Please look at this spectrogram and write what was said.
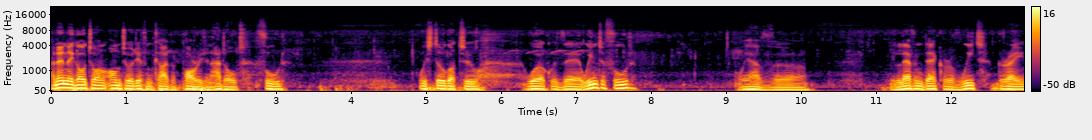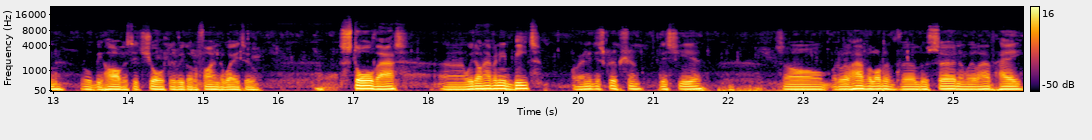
And then they go to, on, on to a different type of porridge, and adult food. We still got to work with their winter food. We have uh, 11 decare of wheat grain that will be harvested shortly. We've got to find a way to store that. Uh, we don't have any beet or any description this year. So, we'll have a lot of uh, lucerne and we'll have hay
